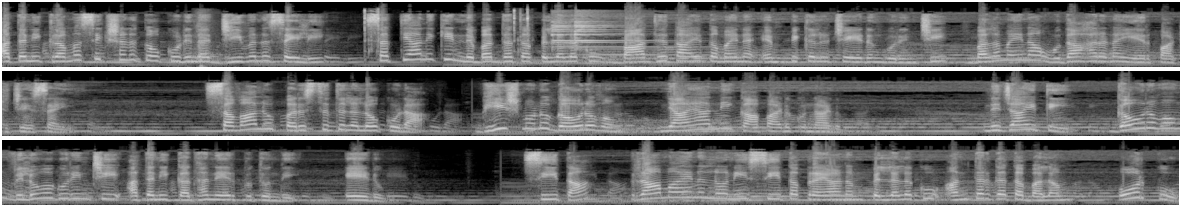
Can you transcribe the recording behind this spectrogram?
అతని క్రమశిక్షణతో కూడిన జీవనశైలి సత్యానికి నిబద్ధత పిల్లలకు బాధ్యతాయుతమైన ఎంపికలు చేయడం గురించి బలమైన ఉదాహరణ ఏర్పాటు చేశాయి. సవాలు పరిస్థితులలో కూడా భీష్ముడు గౌరవం న్యాయాన్ని కాపాడుకున్నాడు. నిజాయితీ గౌరవం విలువ గురించి అతని కథ నేర్పుతుంది. ఏడు. సీత రామాయణంలోని సీత ప్రయాణం పిల్లలకు అంతర్గత బలం ఓర్పు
